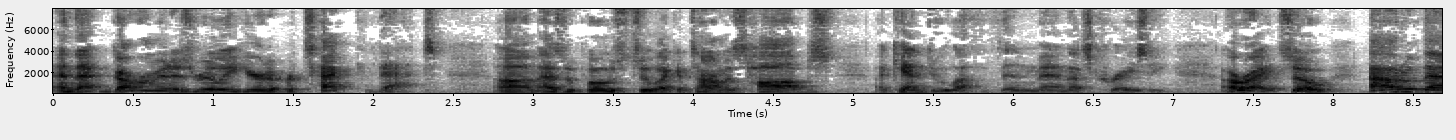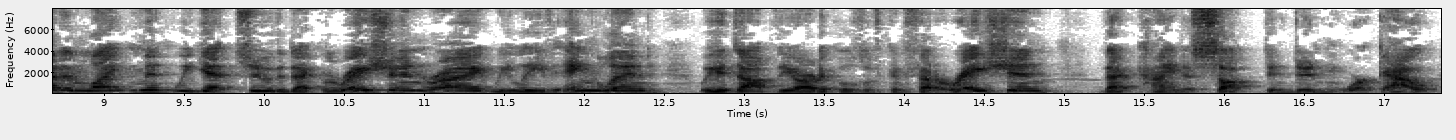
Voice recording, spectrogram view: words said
And that government is really here to protect that, um, as opposed to like a Thomas Hobbes. I can't do Leviathan, man, that's crazy. All right, so out of that enlightenment, we get to the Declaration, right? We leave England, we adopt the Articles of Confederation. That kind of sucked and didn't work out.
